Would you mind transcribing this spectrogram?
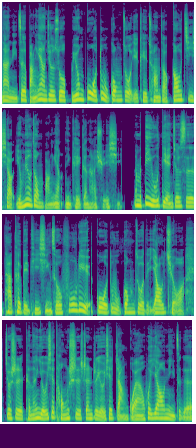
那你这个榜样就是说，不用过度工作，也可以创造高绩效。有没有这种榜样？你可以跟他学习。那么第五点就是他特别提醒说，忽略过度工作的要求啊，就是可能有一些同事，甚至有一些长官会要你这个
